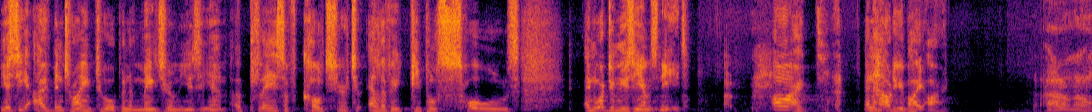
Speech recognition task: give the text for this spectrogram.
You see, I've been trying to open a major museum, a place of culture to elevate people's souls. And what do museums need? Uh, art. And how do you buy art? I don't know.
